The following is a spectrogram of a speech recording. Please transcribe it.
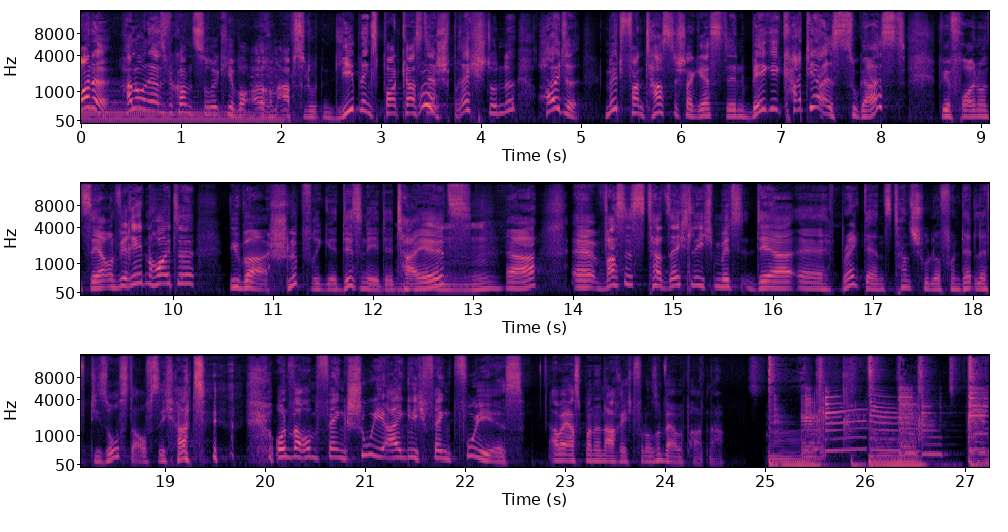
Freunde, hallo und herzlich willkommen zurück hier bei eurem absoluten Lieblingspodcast der Sprechstunde. Heute mit fantastischer Gästin BG Katja ist zu Gast. Wir freuen uns sehr und wir reden heute über schlüpfrige Disney-Details. Ja, äh, was es tatsächlich mit der äh, Breakdance-Tanzschule von Deadlift die Soße auf sich hat und warum Feng Shui eigentlich Feng Pfui ist. Aber erstmal eine Nachricht von unserem Werbepartner.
